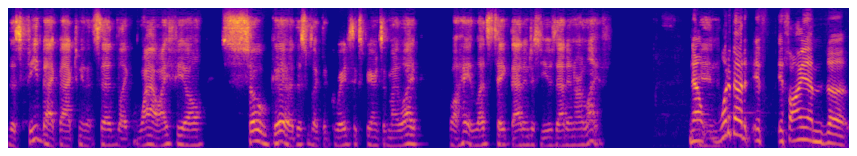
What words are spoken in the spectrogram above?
this feedback back to me that said like wow i feel so good. This was like the greatest experience of my life. Well hey let's take that and just use that in our life. Now and, what about if if i am the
